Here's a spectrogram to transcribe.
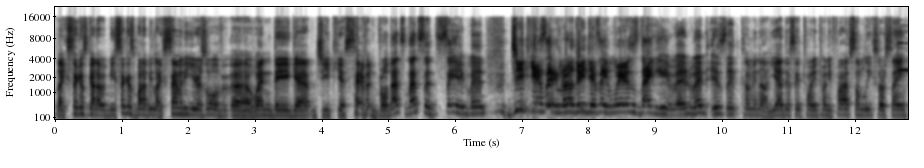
Like Sega's gotta be Sega's to be like 70 years old uh, when they get GTA 7, bro. That's that's insane, man. GTA 6, bro. GTA 6. Where's that game, man? When is it coming out? Yeah, they say 2025. Some leaks are saying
